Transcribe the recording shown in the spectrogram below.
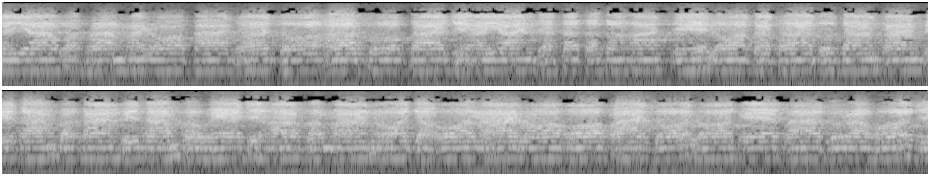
นยาวะพระมโรกาจัตโตอาโภกาจิยัญจตตตหัสสิโลกธาตุสังการปิตังปะการปิตังปะเวทิอาปมาโนจะโอลาโรโอปัสโสโลเกปาตุระโหสิ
